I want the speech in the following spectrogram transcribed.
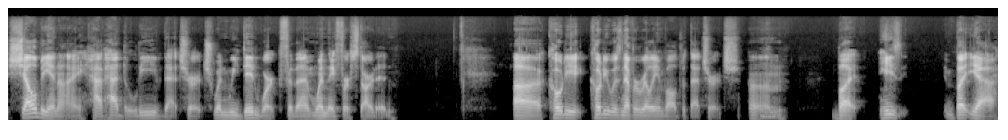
shelby and i have had to leave that church when we did work for them when they first started uh cody cody was never really involved with that church um but he's but yeah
